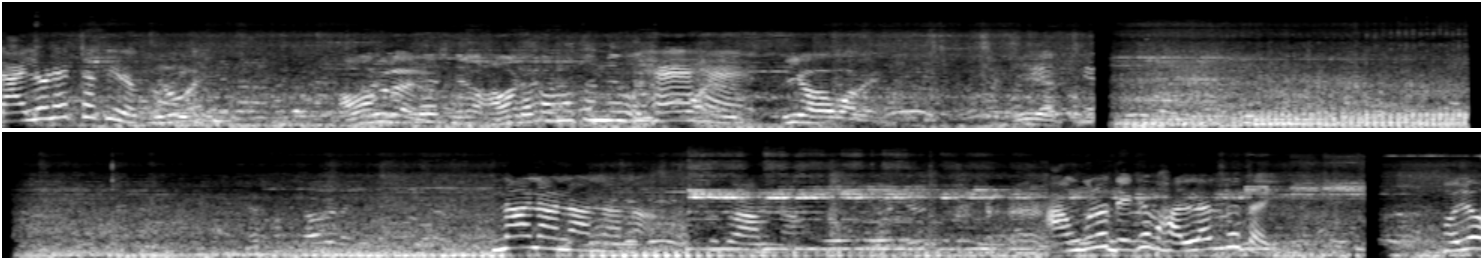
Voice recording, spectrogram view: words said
লাইলনেরটা কীরকম? হাওয়া ঢোকার মতন হ্যাঁ হ্যাঁ। কি হাওয়া পাবে। না না না না না, শুধু আম না। আমগুলো দেখে ভালো লাগল তাই। হলো?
